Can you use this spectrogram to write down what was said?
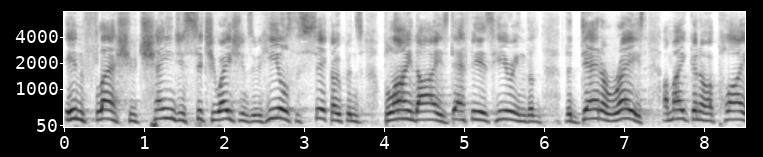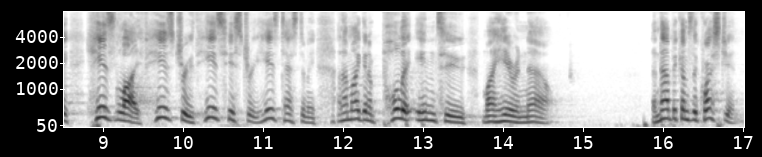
in flesh who changes situations, who heals the sick, opens blind eyes, deaf ears hearing, the, the dead are raised? Am I going to apply his life, his truth, his history, his testimony? And am I going to pull it into my here and now? And that becomes the question.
